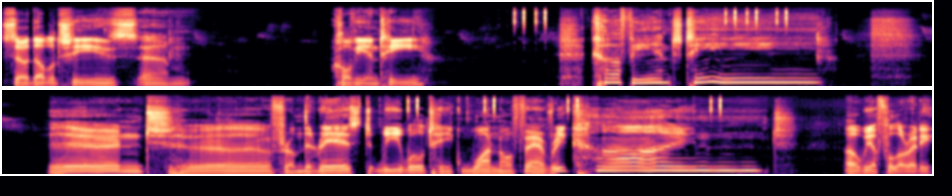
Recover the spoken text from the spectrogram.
So double cheese, um coffee and tea. Coffee and tea. And uh, from the rest, we will take one of every kind. Oh, we are full already.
